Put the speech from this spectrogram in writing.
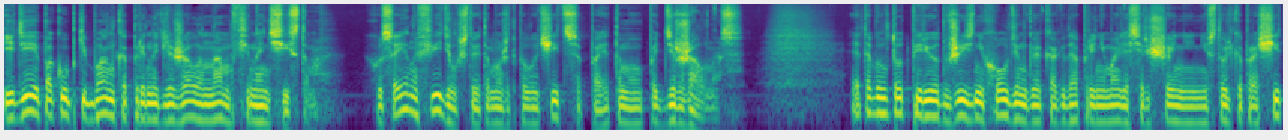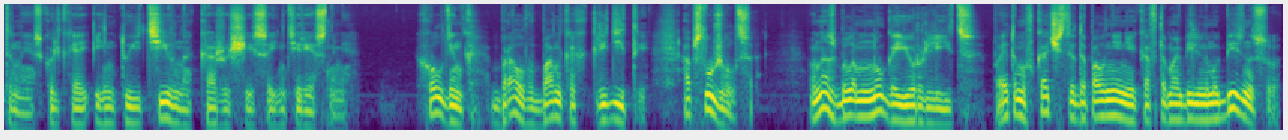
Идея покупки банка принадлежала нам, финансистам. Хусаинов видел, что это может получиться, поэтому поддержал нас. Это был тот период в жизни холдинга, когда принимались решения не столько просчитанные, сколько интуитивно кажущиеся интересными – Холдинг брал в банках кредиты, обслуживался. У нас было много юрлиц, поэтому в качестве дополнения к автомобильному бизнесу,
